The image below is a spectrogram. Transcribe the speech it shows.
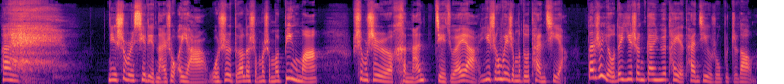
哎，你是不是心里难受？哎呀，我是得了什么什么病吗？是不是很难解决呀？医生为什么都叹气呀？但是有的医生干预，他也叹气，有时候不知道嘛，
